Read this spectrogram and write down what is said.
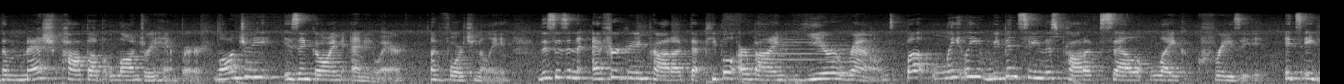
the Mesh Pop-Up Laundry Hamper. Laundry isn't going anywhere unfortunately. This is an evergreen product that people are buying year round, but lately we've been seeing this product sell like crazy. It's a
